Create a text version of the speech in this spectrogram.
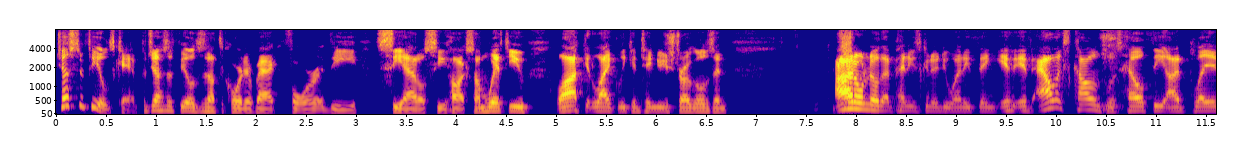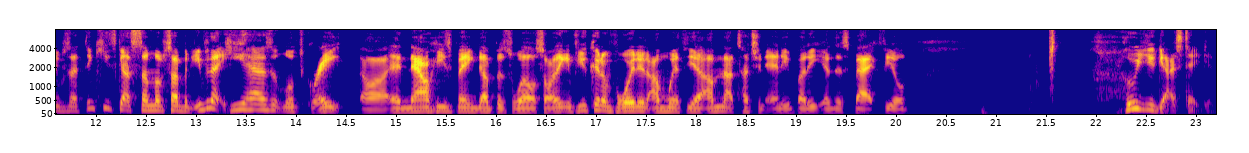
Justin Fields can. But Justin Fields is not the quarterback for the Seattle Seahawks. So I'm with you. Lockett likely continue struggles and I don't know that Penny's going to do anything. If, if Alex Collins was healthy, I'd play him because I think he's got some upside. But even that, he hasn't looked great, uh, and now he's banged up as well. So I think if you can avoid it, I'm with you. I'm not touching anybody in this backfield. Who you guys taking?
